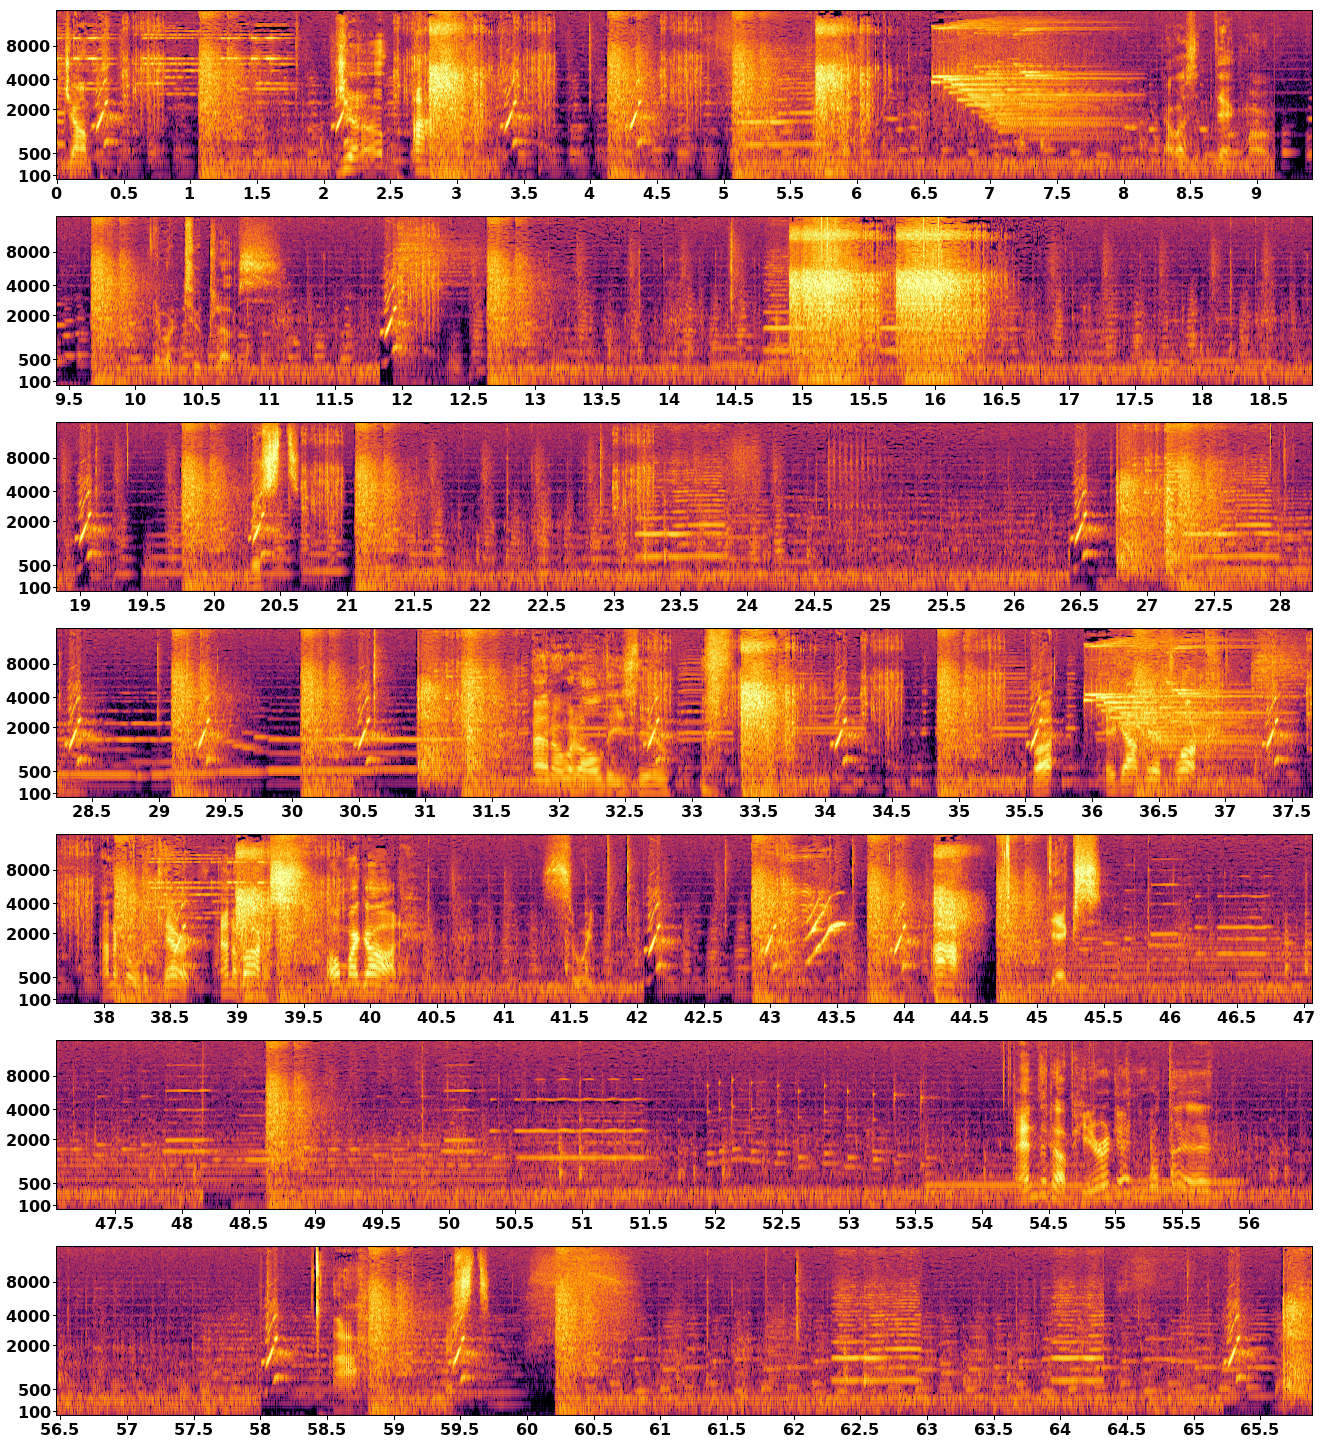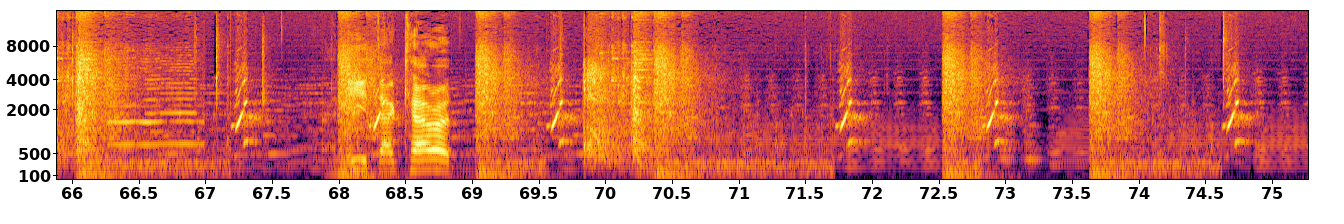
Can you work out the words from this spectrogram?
Jump. Jump! Ah! That was a dick move. They were too close. Missed. I don't know what all these do. but it got me a clock. And a golden carrot. And a box. Oh my god. Sweet. Ah! Dicks. Ended up here again? What the... Ah, Need that carrot.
